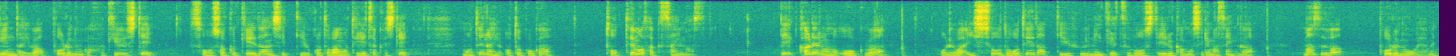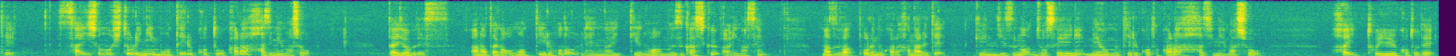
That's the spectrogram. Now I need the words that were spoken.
現代はポルノが普及して草食系男子っていう言葉も定着してモテない男がとってもたくさんいます。で彼らの多くは俺は一生童貞だっていうふうに絶望しているかもしれませんがまずはポルノをやめて最初の一人にモテることから始めましょう。大丈夫です。あなたが思っているほど恋愛っていうのは難しくありません。まずはポルノから離れて現実の女性に目を向けることから始めましょう。はいということで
